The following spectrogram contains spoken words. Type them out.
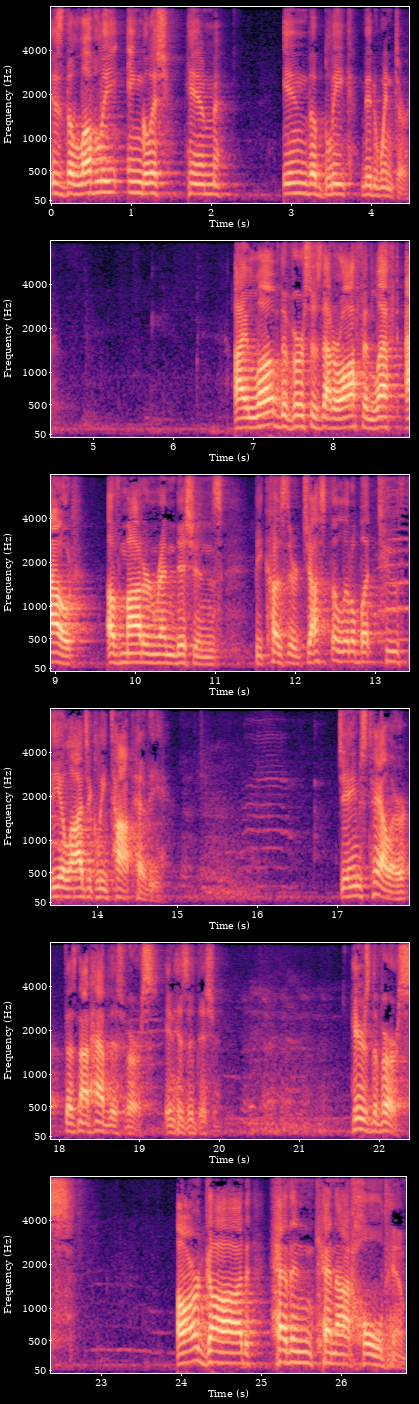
is the lovely English hymn, In the Bleak Midwinter. I love the verses that are often left out of modern renditions because they're just a little bit too theologically top heavy. James Taylor does not have this verse in his edition. Here's the verse Our God, heaven cannot hold him,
